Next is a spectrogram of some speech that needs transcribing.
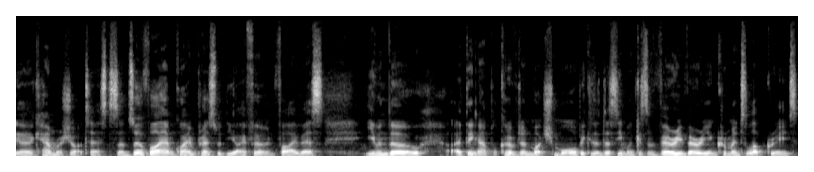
uh, camera shot tests. And so far I am quite impressed with the iPhone 5S, even though I think Apple could have done much more because it does seem like it's a very, very incremental upgrades.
